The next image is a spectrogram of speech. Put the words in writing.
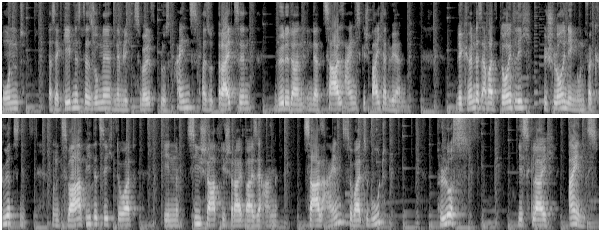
und das Ergebnis der Summe, nämlich 12 plus 1, also 13, würde dann in der Zahl 1 gespeichert werden. Wir können das aber deutlich beschleunigen und verkürzen. Und zwar bietet sich dort in C-Sharp die Schreibweise an Zahl 1, soweit so gut, plus ist gleich 1.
